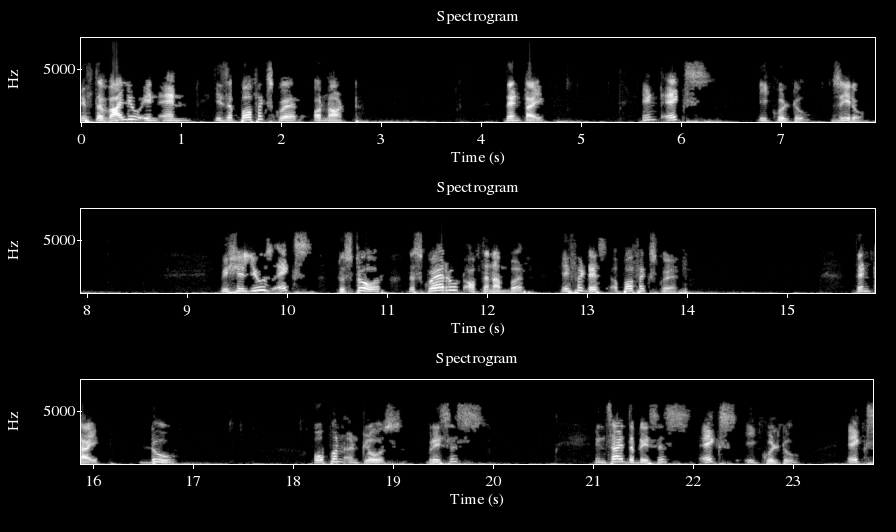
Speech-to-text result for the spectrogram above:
if the value in n is a perfect square or not. Then type int x equal to 0. We shall use x to store the square root of the number if it is a perfect square. Then type do open and close braces. Inside the braces x equal to x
